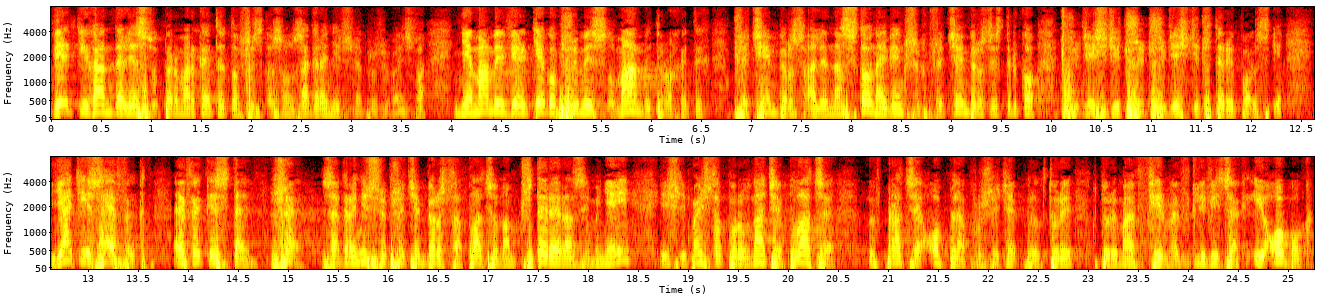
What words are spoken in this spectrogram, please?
Wielki handel jest supermarkety, to wszystko są zagraniczne, proszę Państwa. Nie mamy wielkiego przemysłu. Mamy trochę tych przedsiębiorstw, ale na 100 największych przedsiębiorstw jest tylko 33-34 polskie. Jaki jest efekt? Efekt jest ten, że zagraniczne przedsiębiorstwa płacą nam cztery razy mniej. Jeśli Państwo porównacie płacę, pracę Opla, proszę cię, który, który ma firmę w Gliwicach i obok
